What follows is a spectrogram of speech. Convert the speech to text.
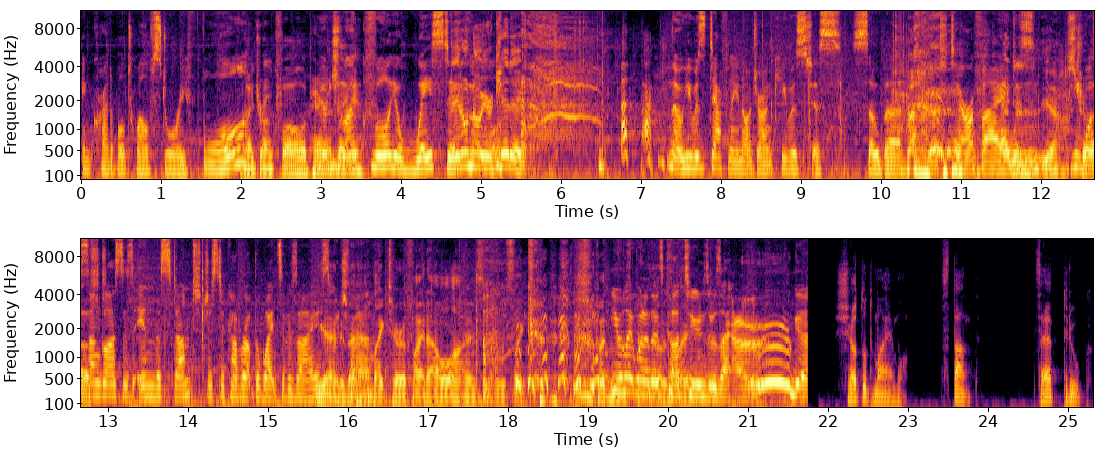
incredible twelve-story fall. My drunk fall, you're apparently. drunk fall. You're wasted. They don't know you're fall. kidding. No, he was definitely not drunk. He was just sober, and terrified. I was- and yeah, He wore stressed. sunglasses in the stunt just to cover up the whites of his eyes. Yeah, which because I had were- like terrified owl eyes. I was like, You were like one of those I was like- cartoons. It was like, oh, Що тут маємо? Стант. Це трюк.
